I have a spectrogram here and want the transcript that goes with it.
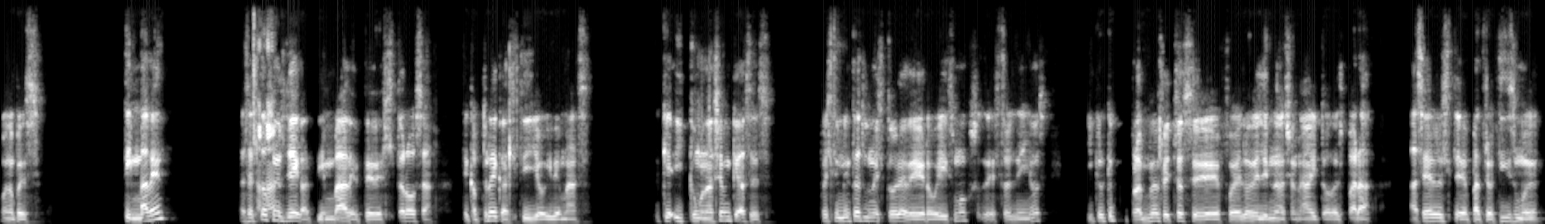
bueno, pues, te invaden. Los Estados. Unidos llega, te invade, te destroza, te captura el castillo y demás. ¿Qué- y como nación, ¿qué haces? Pues te inventas una historia de heroísmo de estos niños. Y creo que por algunas fechas eh, fue lo del himno nacional y todo, es para hacer este patriotismo, eh,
